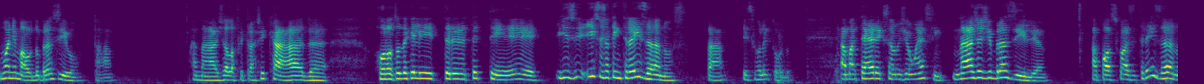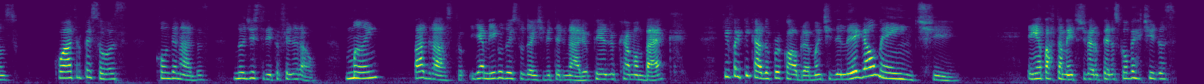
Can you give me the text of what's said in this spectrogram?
um animal do Brasil, tá? A Naja, ela foi traficada. Rolou todo aquele TTT. Isso, já tem três anos, tá? Esse rolê todo. A matéria que saiu no G1 é assim. Naja de Brasília após quase três anos, quatro pessoas condenadas no Distrito Federal. Mãe, padrasto e amigo do estudante veterinário Pedro Camonbeck, que foi picado por cobra mantida ilegalmente em apartamentos tiveram penas convertidas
